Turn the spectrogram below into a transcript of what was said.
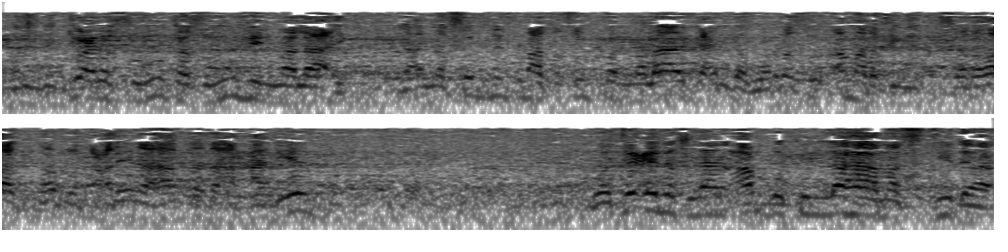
الذي جعل الصفوف كصفوف الملائكة. لأن الصف مثل ما تصف الملائكة عنده. والرسول أمر في الصلوات مرت علينا هكذا أحاديث. وجعلت لنا الأرض كلها مسجدا.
